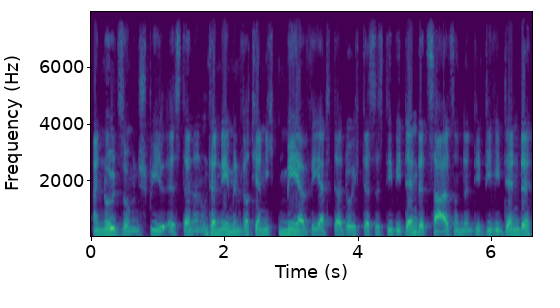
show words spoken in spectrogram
ein Nullsummenspiel ist. Denn ein Unternehmen wird ja nicht mehr wert dadurch, dass es Dividende zahlt, sondern die Dividende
